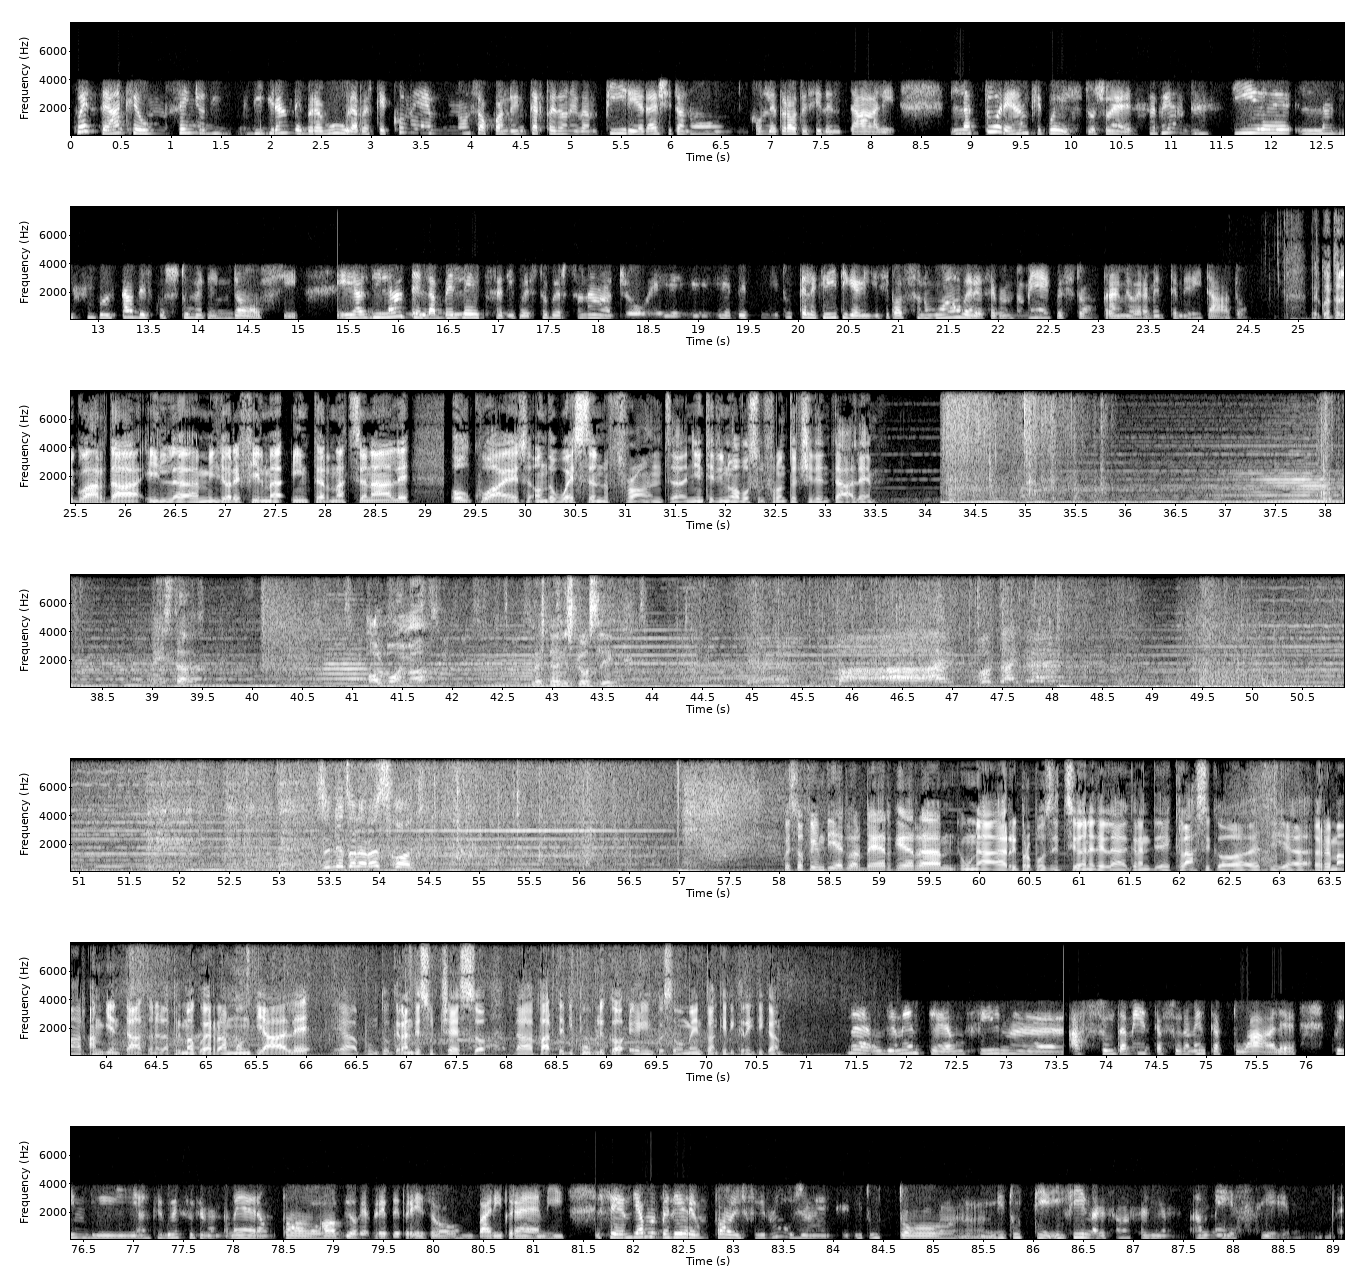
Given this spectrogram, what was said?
Questo è anche un segno di, di, grande bravura perché come non so quando interpretano i vampiri e recitano con le protesi dentali. L'attore è anche questo cioè saper gestire la difficoltà del costume che indossi. E al di là della bellezza di questo personaggio e, e, e di tutte le critiche che gli si possono muovere secondo me questo è un premio veramente meritato per quanto riguarda il eh, migliore film internazionale, All Quiet on the Western Front, niente di nuovo sul fronte occidentale. Nächster. Paul Bäumer. Ich möchte noch nicht loslegen. Und ein sind jetzt an der Westfront. Questo film di Edward Berger, una riproposizione del grande classico di uh, Remarque, ambientato nella prima guerra mondiale e ha appunto grande successo da parte di pubblico e in questo momento anche di critica. Beh, ovviamente è un film eh, assolutamente, assolutamente attuale, quindi anche questo secondo me era un po' ovvio che avrebbe preso vari premi. Se andiamo a vedere un po' il fil rouge di, tutto, mm, di tutti i film che sono stati ammessi,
